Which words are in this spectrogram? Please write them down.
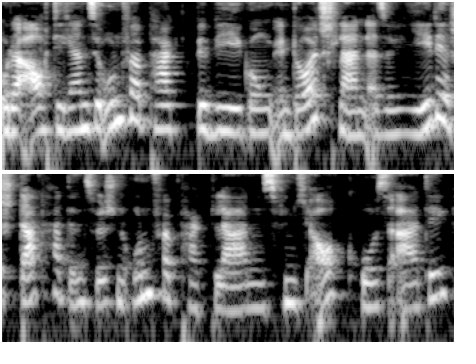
Oder auch die ganze Unverpackt-Bewegung in Deutschland. Also jede Stadt hat inzwischen Unverpackt-Laden. Das finde ich auch großartig.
